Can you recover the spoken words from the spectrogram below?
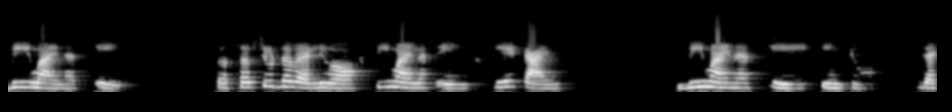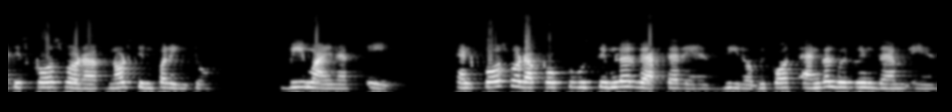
B minus A. So substitute the value of C minus A is K times B minus A into that is cross product not simple into B minus A and cross product of two similar vector is 0 because angle between them is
